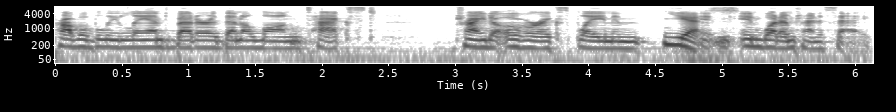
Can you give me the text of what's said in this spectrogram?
probably land better than a long text trying to over explain in, Yes. in in what I'm trying to say.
